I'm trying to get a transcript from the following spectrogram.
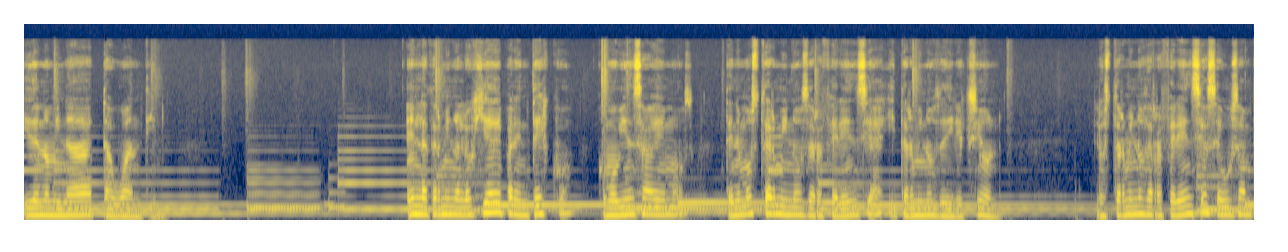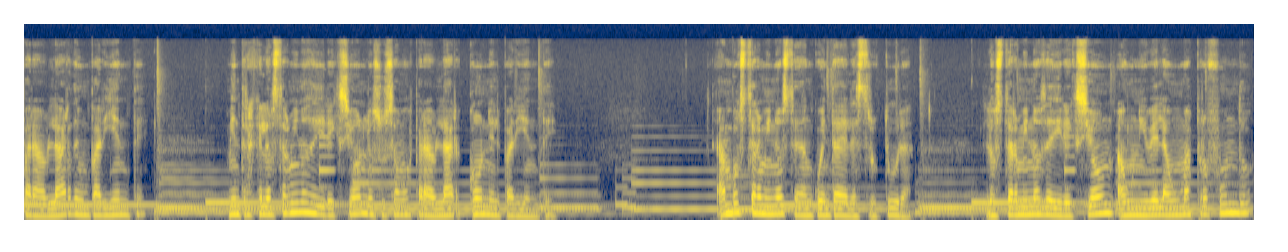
y denominada Tawantin. En la terminología de parentesco, como bien sabemos, tenemos términos de referencia y términos de dirección. Los términos de referencia se usan para hablar de un pariente, mientras que los términos de dirección los usamos para hablar con el pariente. Ambos términos te dan cuenta de la estructura, los términos de dirección a un nivel aún más profundo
